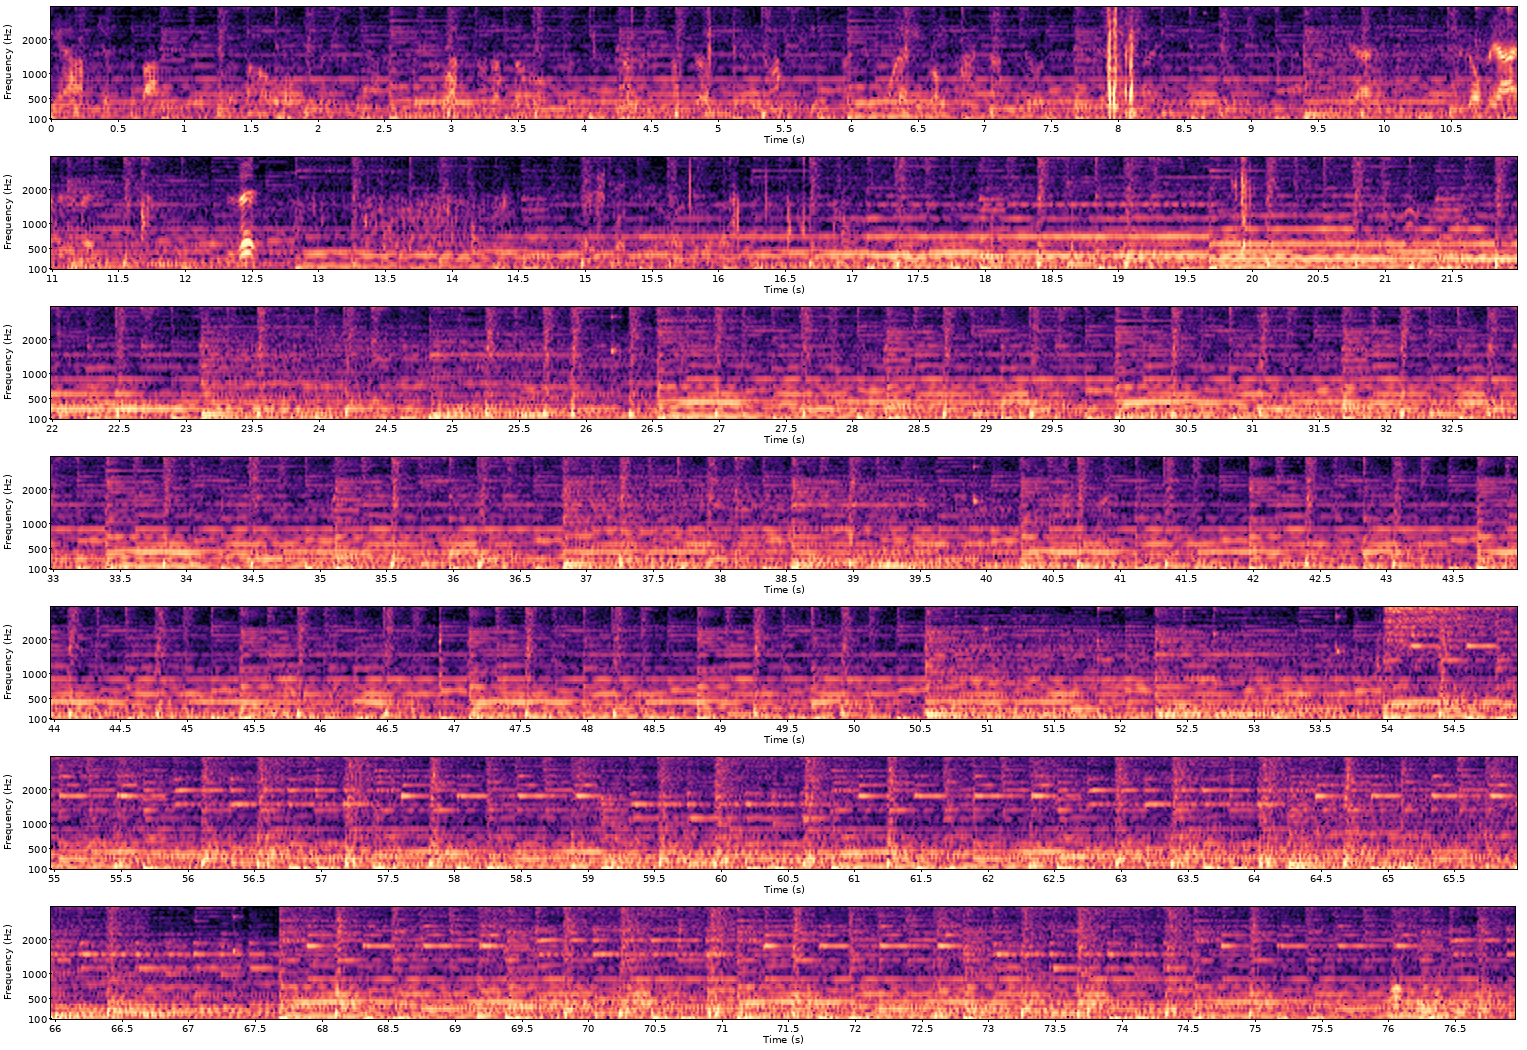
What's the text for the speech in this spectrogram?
Yeah. can't just band and put the whole up. That's what I thought. I was after I was going to ask you, I just wanted to go behind that good. Yeah. Gonna go behind it, isn't it?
